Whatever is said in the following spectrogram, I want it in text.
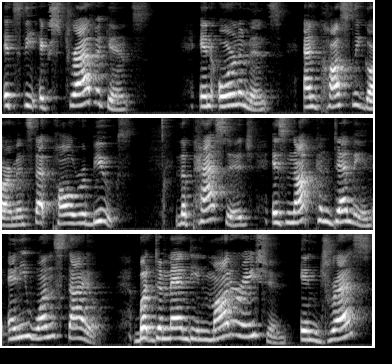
it's the extravagance in ornaments and costly garments that Paul rebukes. The passage is not condemning any one style, but demanding moderation in dress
